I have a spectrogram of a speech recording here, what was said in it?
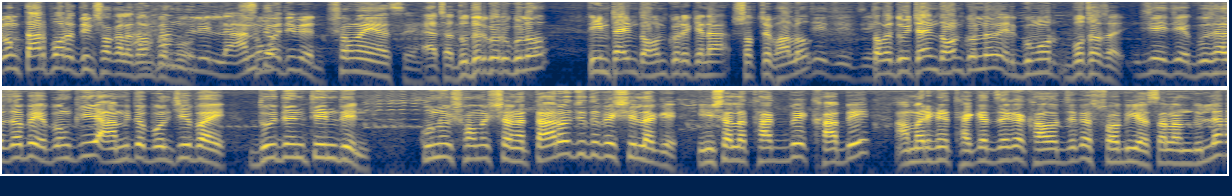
এবং তারপরের দিন সকালে দহন করব। সময় দিবেন? সময় আছে। আচ্ছা দুধের গরুগুলো তিন টাইম দহন করে কেনা সবচেয়ে ভালো। তবে দুই টাইম দহন করলেও এর গুমর বোঝা যায়। জি জি বোঝা যাবে। এবং কি আমি তো বলছি ভাই দুই দিন তিন দিন কোনো সমস্যা না। তারও যদি বেশি লাগে ইনশাল্লাহ থাকবে খাবে। আমার এখানে থাকার জায়গা খাওয়ার জায়গা সবই আছে আলহামদুলিল্লাহ।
